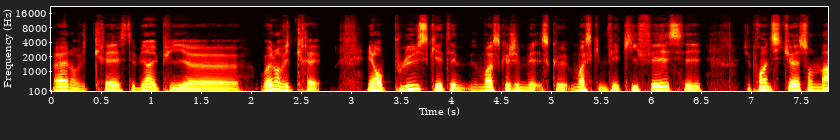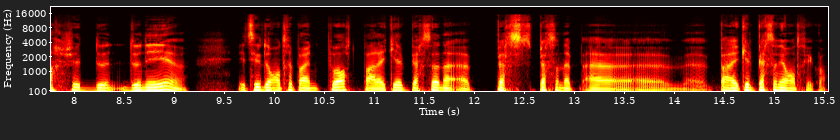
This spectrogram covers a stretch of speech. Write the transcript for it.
Ouais, l'envie de créer, c'était bien. Et puis, euh, ouais, l'envie de créer. Et en plus, ce qui était, moi, ce que j'aimais, ce que, moi, ce qui me fait kiffer, c'est, tu prends une situation de marché de- donnée, euh, sais de rentrer par une porte par laquelle personne a, a personne par laquelle personne n'est rentré quoi.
